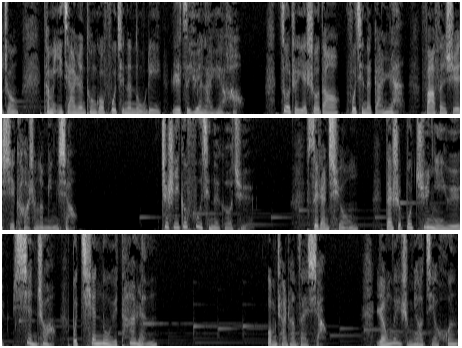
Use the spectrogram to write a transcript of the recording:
终，他们一家人通过父亲的努力，日子越来越好。作者也受到父亲的感染，发奋学习，考上了名校。这是一个父亲的格局，虽然穷。但是不拘泥于现状，不迁怒于他人。我们常常在想，人为什么要结婚？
